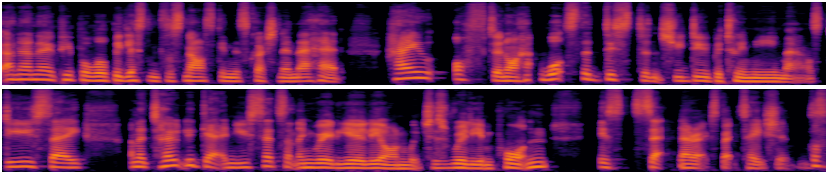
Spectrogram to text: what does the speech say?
and I know people will be listening to us and asking this question in their head, how often or how, what's the distance you do between the emails? Do you say, and I totally get, and you said something really early on, which is really important, is set their expectations,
